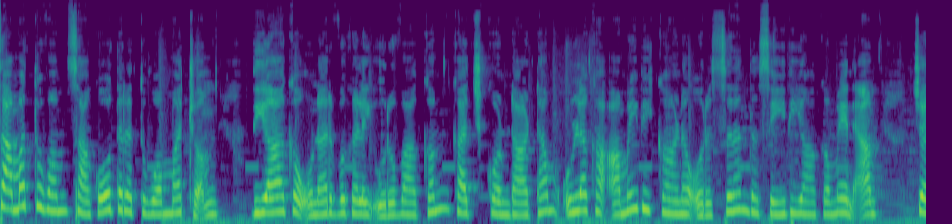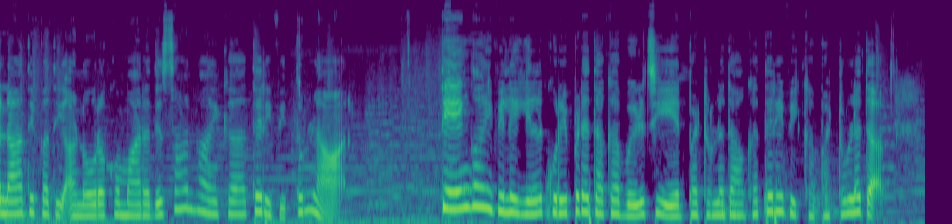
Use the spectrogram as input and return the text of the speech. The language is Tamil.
சமத்துவம் சகோதரத்துவம் மற்றும் தியாக உணர்வுகளை உருவாக்கும் கட்ச் கொண்டாட்டம் உலக அமைதிக்கான ஒரு சிறந்த செய்தியாகும் என ஜனாதிபதி அனோரகுமார திசாநாயக்க தெரிவித்துள்ளார். தேங்காய் விலையில் குறிப்பிடத்தக்க வீழ்ச்சி ஏற்பட்டுள்ளதாக தெரிவிக்கப்பட்டுள்ளது.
